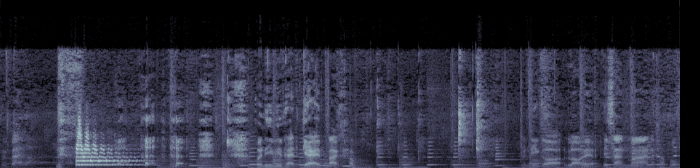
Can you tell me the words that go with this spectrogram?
ไม่ไปละวันนี้มีแผนแก้ไอ้ปักครับ วันนี้ก็รอไอซันมานะครับผม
